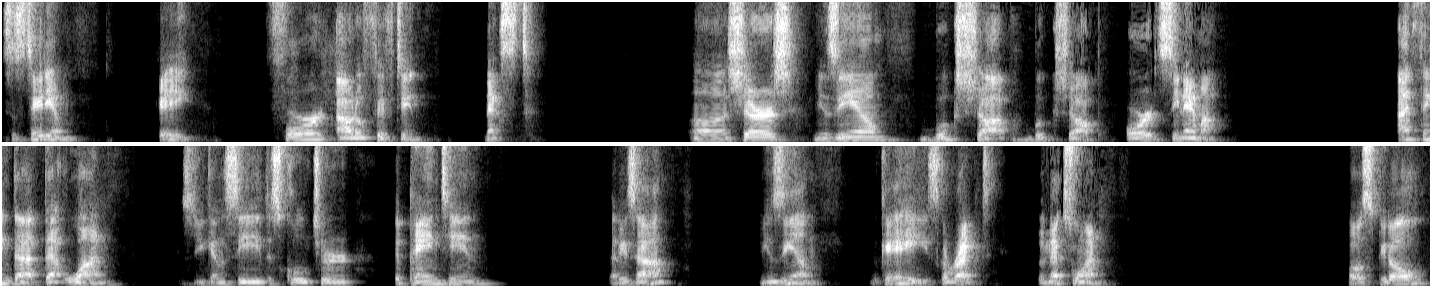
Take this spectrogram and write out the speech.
it's a stadium. Okay. Four out of 15. Next. Uh, church, museum, bookshop, bookshop, or cinema. I think that that one, so you can see the sculpture, the painting, that is a museum. Okay, it's correct. The next one, hospital,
